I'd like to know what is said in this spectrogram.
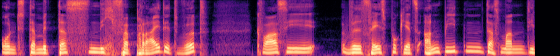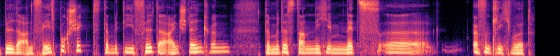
Und damit das nicht verbreitet wird, quasi will Facebook jetzt anbieten, dass man die Bilder an Facebook schickt, damit die Filter einstellen können, damit es dann nicht im Netz äh, öffentlich wird.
